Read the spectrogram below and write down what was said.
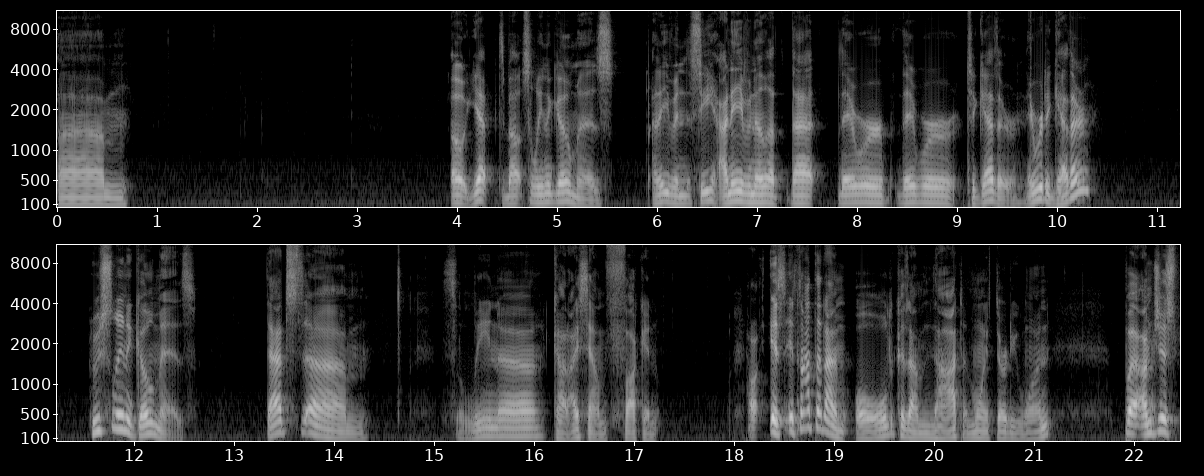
Um. Oh, yep, it's about Selena Gomez. I didn't even see. I didn't even know that that they were they were together. They were together. Who's Selena Gomez? That's um, Selena. God, I sound fucking. Oh, it's it's not that I'm old because I'm not. I'm only 31, but I'm just.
